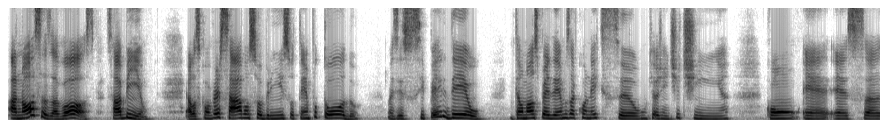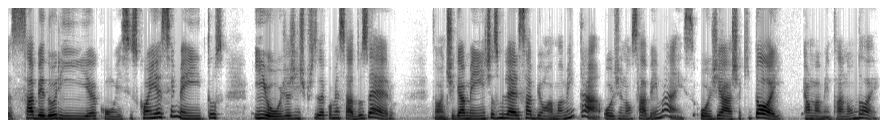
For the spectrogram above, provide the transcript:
As nossas avós sabiam. Elas conversavam sobre isso o tempo todo, mas isso se perdeu. Então nós perdemos a conexão que a gente tinha com é, essa sabedoria, com esses conhecimentos, e hoje a gente precisa começar do zero. Então, antigamente as mulheres sabiam amamentar, hoje não sabem mais. Hoje acha que dói, amamentar não dói.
